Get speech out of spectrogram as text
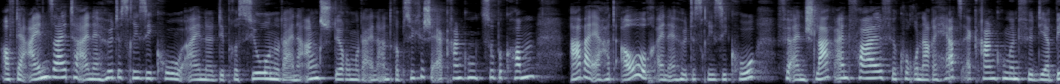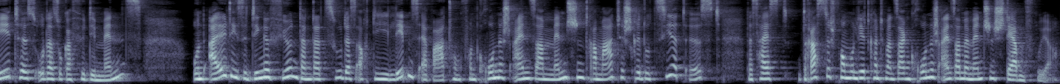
auf der einen Seite ein erhöhtes Risiko, eine Depression oder eine Angststörung oder eine andere psychische Erkrankung zu bekommen. Aber er hat auch ein erhöhtes Risiko für einen Schlaganfall, für koronare Herzerkrankungen, für Diabetes oder sogar für Demenz. Und all diese Dinge führen dann dazu, dass auch die Lebenserwartung von chronisch einsamen Menschen dramatisch reduziert ist. Das heißt, drastisch formuliert könnte man sagen, chronisch einsame Menschen sterben früher.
